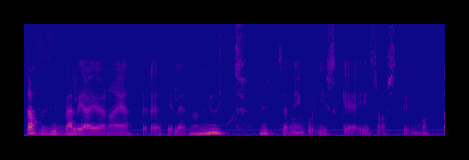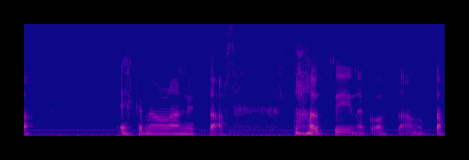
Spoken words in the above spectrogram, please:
tasaisin väliajoin ajattelee silleen, että no nyt, nyt se niin kuin iskee isosti, mutta ehkä me ollaan nyt taas, taas siinä kohtaa. Mutta,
